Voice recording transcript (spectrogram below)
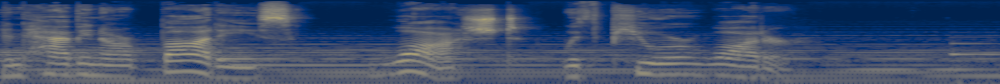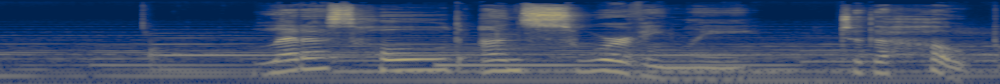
and having our bodies washed with pure water. Let us hold unswervingly to the hope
